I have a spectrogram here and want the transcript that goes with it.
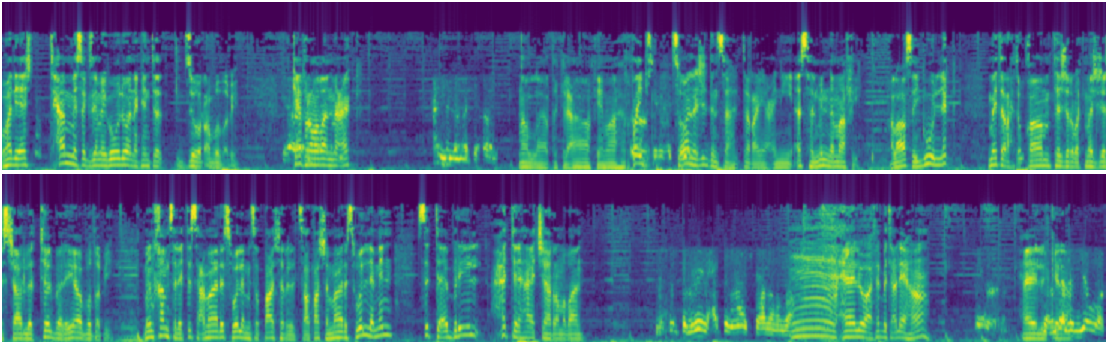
وهذه إيش؟ تحمسك زي ما يقولوا إنك أنت تزور أبو ظبي. كيف رمضان معك؟ الحمد لله ماشي حالي. الله يعطيك العافية ماهر. طيب سؤالنا جدا سهل ترى يعني أسهل منه ما في. خلاص يقول لك متى راح تقام تجربة مجلس شارلوت تيلبري أبو ظبي؟ من 5 ل 9 مارس ولا من 16 ل 19 مارس ولا من 6 أبريل حتى نهاية شهر رمضان؟ من 6 أبريل حتى نهاية شهر رمضان. امم حلو اثبت عليه ها؟ حلو الكلام. لازم جوك.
